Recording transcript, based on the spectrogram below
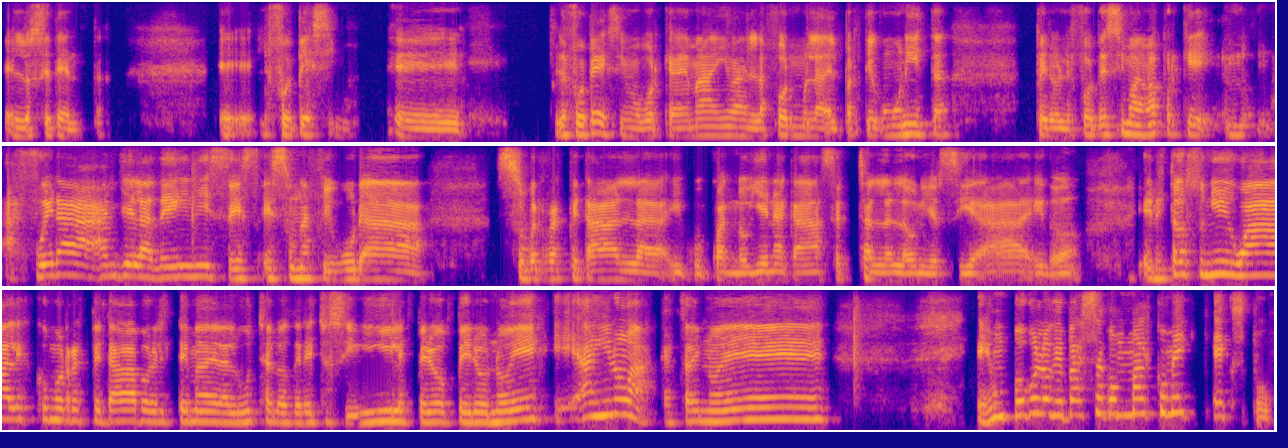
en los 70. Eh, le fue pésimo. le fue pésimo porque además iba en la fórmula del Partido Comunista, pero le fue pésimo además porque afuera Angela Davis es una figura súper respetada y cuando viene acá a hacer charlas en la universidad y todo. En Estados Unidos igual es como respetada por el tema de la lucha de los derechos civiles, pero, pero no es, eh, ahí no va, ¿cachai? No es... Es un poco lo que pasa con Malcolm X, pues,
